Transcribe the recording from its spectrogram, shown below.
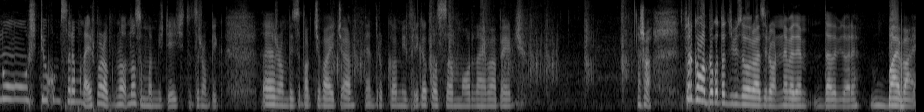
nu știu cum să rămân aici. Mă rog, nu, nu o să mă mișc de aici, să un pic. Să un pic să fac ceva aici, pentru că mi-e frică că o să mor naiba pe aici. Așa. Sper că v-a plăcut acest episod, fraților. Ne vedem data viitoare. Bye, bye!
